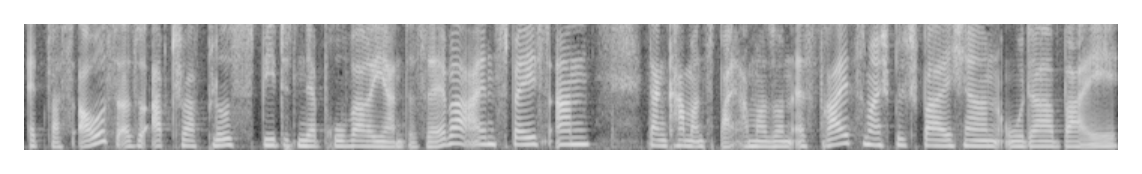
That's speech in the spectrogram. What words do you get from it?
etwas aus, also Updraft Plus bietet in der Pro-Variante selber einen Space an. Dann kann man es bei Amazon S3 zum Beispiel speichern oder bei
